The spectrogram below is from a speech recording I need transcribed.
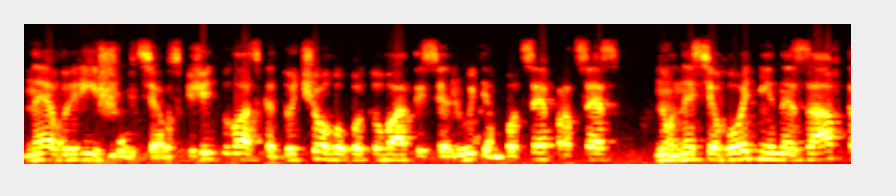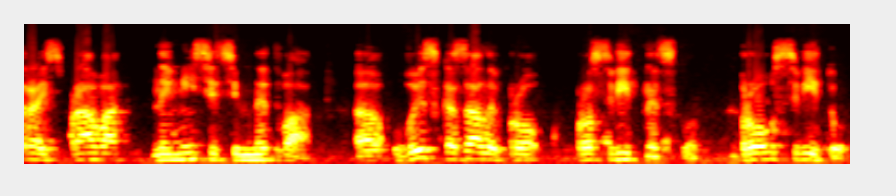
не вирішуються. Скажіть, будь ласка, до чого готуватися людям? Бо це процес ну не сьогодні, не завтра, і справа не місяців, не два. Е, Ви сказали про просвітництво, про освіту.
